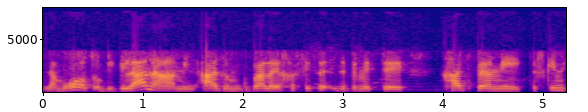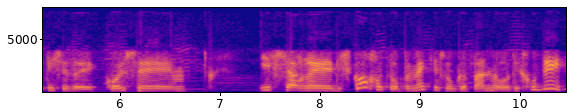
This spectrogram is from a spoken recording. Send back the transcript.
למרות או בגלל המנעד המוגבל היחסית, זה, זה באמת אה, חד פעמי. תסכים איתי שזה קול שאי אפשר אה, לשכוח אותו, באמת יש לו גוון מאוד ייחודי.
